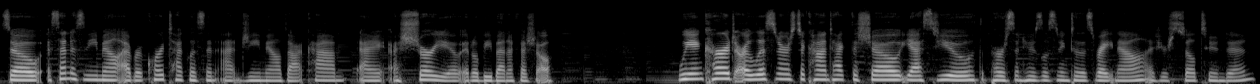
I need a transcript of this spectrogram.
So send us an email at recordtalklisten at gmail.com. I assure you it'll be beneficial. We encourage our listeners to contact the show. Yes, you, the person who's listening to this right now, if you're still tuned in.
